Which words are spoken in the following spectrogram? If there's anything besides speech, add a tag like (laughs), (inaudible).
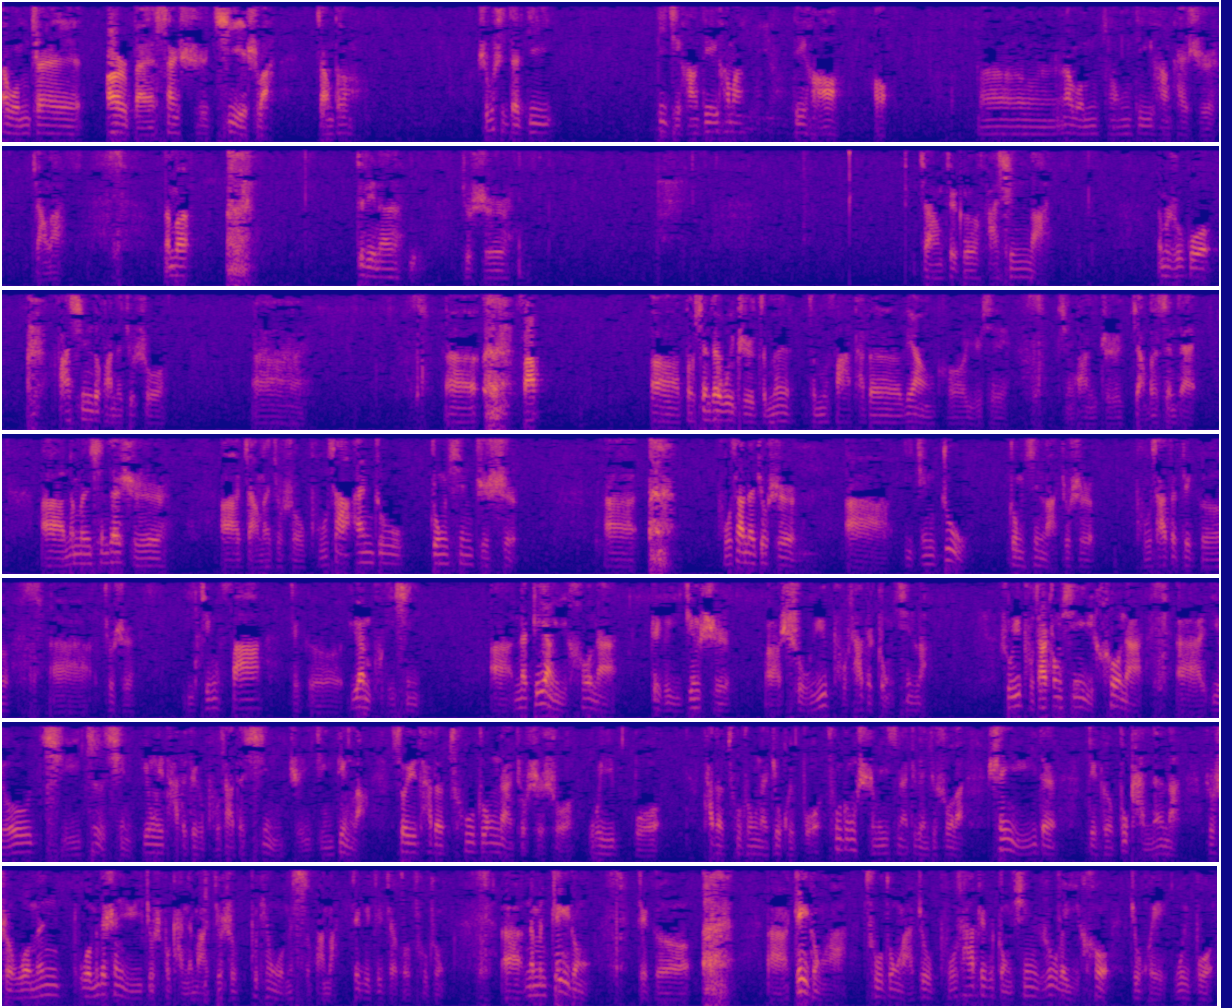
那我们在二百三十七页是吧？讲到是不是在第第几行？第一行吗？第一行啊，好。嗯，那我们从第一行开始讲了。那么这里呢，就是讲这个发心啦。那么，如果发心的话呢，就说啊啊发啊，到现在为止怎么怎么发，它的量和有些情况一直讲到现在啊。那么现在是啊讲呢，就说菩萨安住中心之事啊，菩萨呢就是啊已经住中心了，就是。菩萨的这个啊，就是已经发这个愿菩提心啊，那这样以后呢，这个已经是啊属于菩萨的种心了。属于菩萨中心以后呢，啊由其自信，因为他的这个菩萨的性质已经定了，所以他的初衷呢，就是说微薄，他的初衷呢就会薄。初衷是什么意思呢？这边就说了生于的。这个不可能呢，就是我们我们的生语就是不可能嘛，就是不听我们使唤嘛，这个就叫做初衷啊。那么这种这个 (coughs) 啊这种啊初衷啊，就菩萨这个种心入了以后就会微波。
